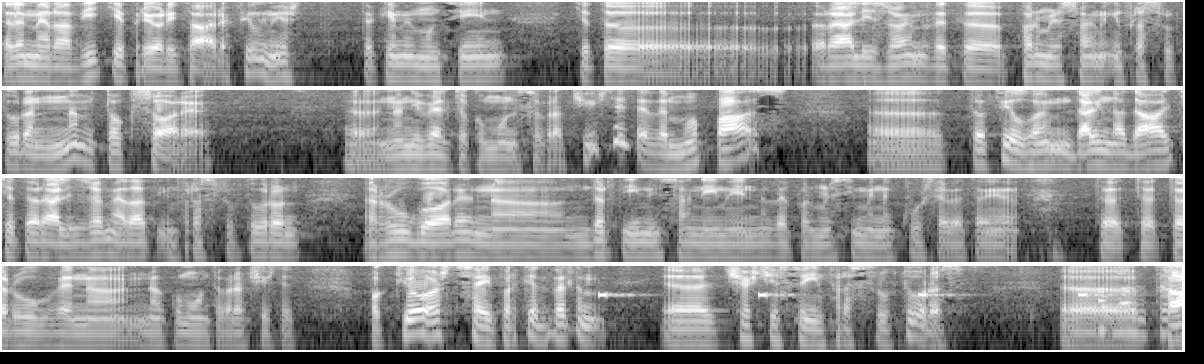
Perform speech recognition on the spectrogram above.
edhe me radhitje prioritare. Fillimisht të kemi mundësinë që të realizojmë dhe të përmirësojmë infrastrukturën nëntokësore në nivel të komunës së Vrapçishtit edhe më pas të fillojmë dalëngadalë që të realizojmë edhe atë infrastrukturën rrugore në ndërtimin, sanimin dhe përmirësimin e kushteve të, të, të, të rrugëve në, në komunë të Vrapçishtit. Po kjo është sa i përket vetëm çështjes së infrastrukturës, Ka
